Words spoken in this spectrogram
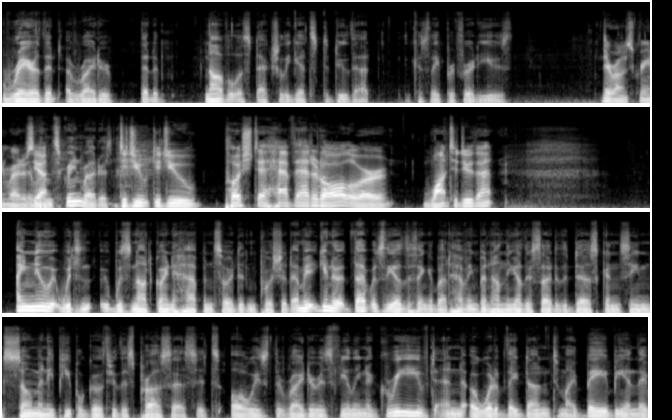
rare that a writer, that a novelist actually gets to do that because they prefer to use their own screenwriters. Their yeah, own screenwriters. Did you did you push to have that at all, or want to do that? I knew it was it was not going to happen, so I didn't push it. I mean, you know, that was the other thing about having been on the other side of the desk and seen so many people go through this process. It's always the writer is feeling aggrieved and oh, what have they done to my baby? And they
